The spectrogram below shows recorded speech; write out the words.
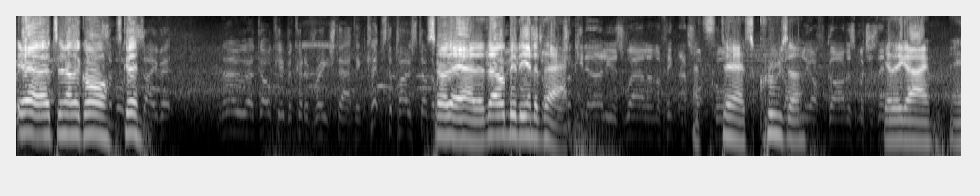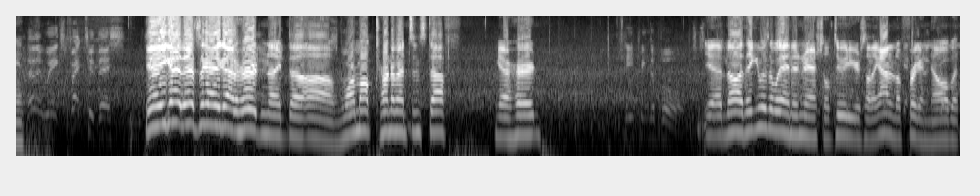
yeah, to that's another goal. It's good. to save it. No uh, goalkeeper could have reached that. It the post on the So yeah, that would be the end of that. Took it early as well, and I think that's, That's what caught Kruse. goalie off guard as much as The guy. Yeah. I don't think we expected this. Yeah, he got that's the guy who got hurt in like the uh, warm up tournaments and stuff. He got hurt. Keeping the ball. Just Yeah, no, I think he was away on international duty or something. I don't know, friggin' know, but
